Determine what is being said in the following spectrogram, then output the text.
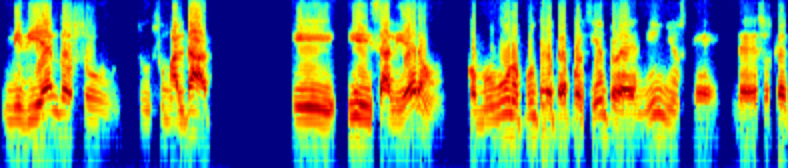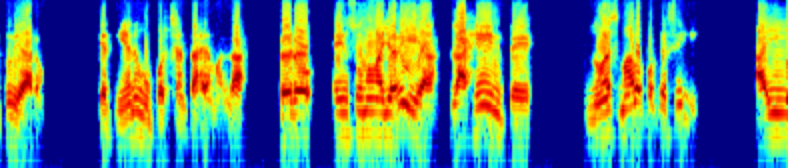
midiendo su, su maldad y, salieron como un 1.3% de niños que, de esos que estudiaron que tienen un porcentaje de maldad. Pero en su mayoría, la gente no es malo porque sí. Hay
